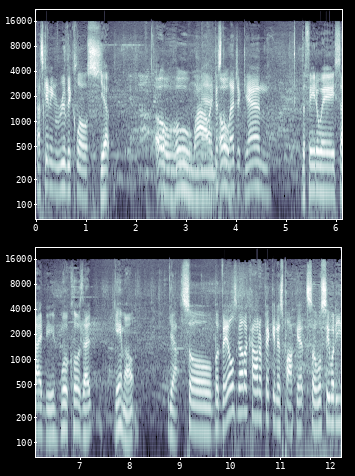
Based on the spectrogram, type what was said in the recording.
That's getting really close. Yep. Oh, oh wow, man. he missed oh, the ledge again. the fadeaway side B. We'll close that game out. Yeah, so but Vale's got a counter pick in his pocket, so we'll see what he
